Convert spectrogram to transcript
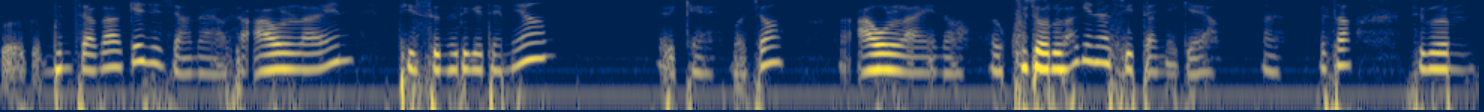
그, 그 문자가 깨지지 않아요. 그래서 outline this 누르게 되면 이렇게 뭐죠? outliner 구조를 확인할 수 있다는 얘기예요. 예, 그래서 지금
